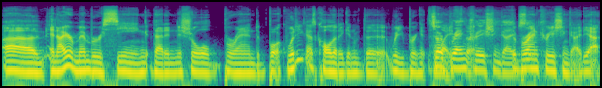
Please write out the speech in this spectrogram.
Um, and I remember seeing that initial brand book. What do you guys call that again? The where you bring it to It's our life? brand The- creation guide. The brand creation guide, yeah.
